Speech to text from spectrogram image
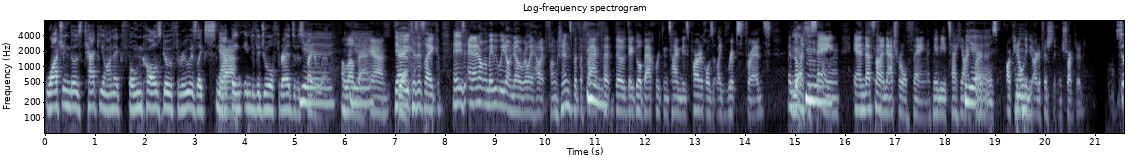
watching those tachyonic phone calls go through is like snapping individual threads of a spider web. I love that. Yeah. Yeah. Yeah. Yeah. Because it's like, it's, and I don't know, maybe we don't know really how it functions, but the fact Mhm. that though they go backwards in time, these particles, it like rips threads. And then, Yes. like he's Mhm. saying, and that's not a natural thing. Like maybe tachyonic Yeah. particles are, can only Mhm. be artificially constructed. So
